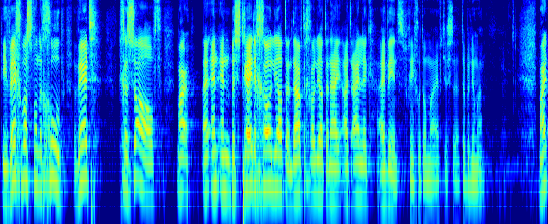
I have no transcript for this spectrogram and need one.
die weg was van de groep, werd gezalfd. Maar, en, en bestreden Goliath en David de Goliath en hij uiteindelijk, hij wint. Misschien goed om eventjes eh, te benoemen. Maar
